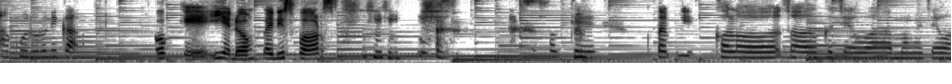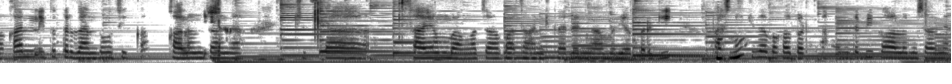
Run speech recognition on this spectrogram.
Aku dulu nih kak. Oke, iya dong, ladies first. Oke. Tapi kalau soal kecewa mengecewakan itu tergantung sih kak. Kalau misalnya kita sayang banget sama pasangan kita dan nggak mau dia pergi, pasti Mhm. kita bakal bertahan. Tapi kalau misalnya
